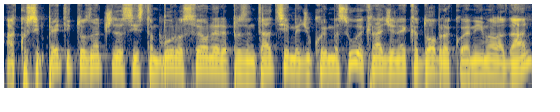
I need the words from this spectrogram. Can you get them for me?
Ako si peti, to znači da si istamburo sve one reprezentacije među kojima se uvek nađe neka dobra koja nije imala dan.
